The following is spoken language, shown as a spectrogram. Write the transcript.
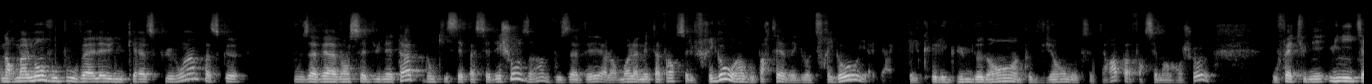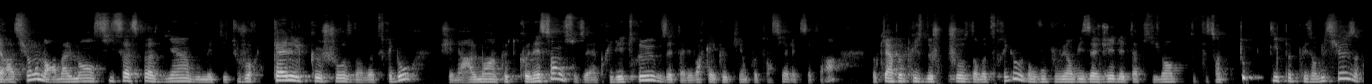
Normalement, vous pouvez aller une case plus loin parce que vous avez avancé d'une étape, donc il s'est passé des choses. Hein. Vous avez, alors moi la métaphore c'est le frigo. Hein. Vous partez avec votre frigo, il y, a, il y, a, quelques légumes dedans, un peu de viande, etc. Pas forcément grand chose. Vous faites une, itération. Normalement, si ça se passe bien, vous mettez toujours quelque chose dans votre frigo, généralement un peu de connaissances. Vous avez appris des trucs, vous êtes allé voir quelques clients potentiels, etc. Donc, il y a un peu plus de choses dans votre frigo. Donc, vous pouvez envisager l'étape suivante de façon un tout petit peu plus ambitieuse,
